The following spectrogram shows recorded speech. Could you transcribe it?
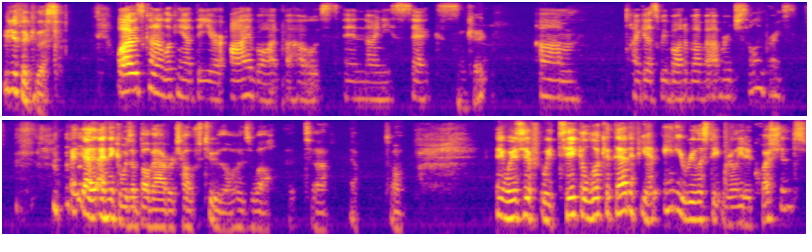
What do you think of this? Well, I was kind of looking at the year I bought a house in '96. Okay. Um, I guess we bought above average selling price. I, yeah, I think it was above average house too, though, as well. But, uh, yeah. So, anyways, if we take a look at that, if you have any real estate related questions,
